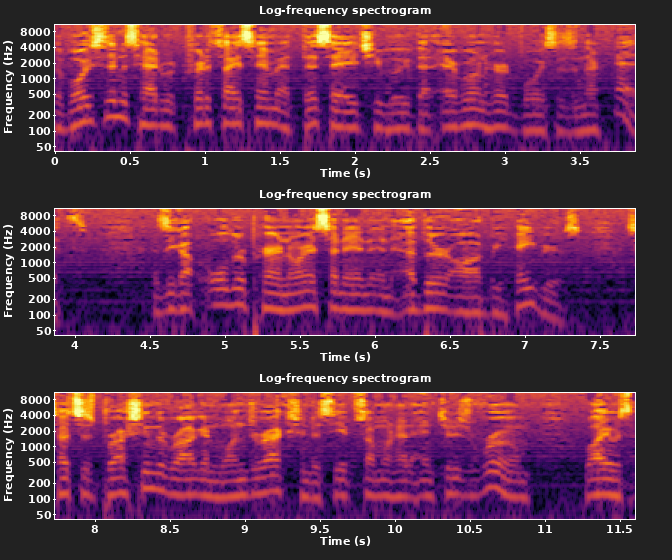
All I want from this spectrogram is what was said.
The voices in his head would criticize him. At this age, he believed that everyone heard voices in their heads. As he got older, paranoia set in and other odd behaviors, such as brushing the rug in one direction to see if someone had entered his room while he was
